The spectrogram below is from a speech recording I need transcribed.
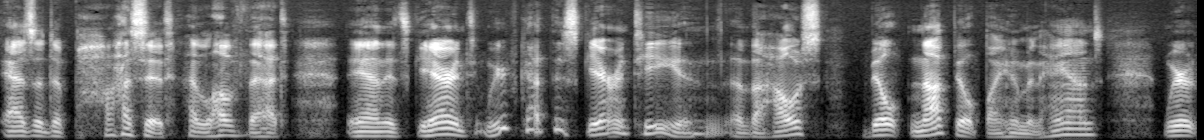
as a deposit. I love that. And it's guaranteed. We've got this guarantee in uh, the house built, not built by human hands. We're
